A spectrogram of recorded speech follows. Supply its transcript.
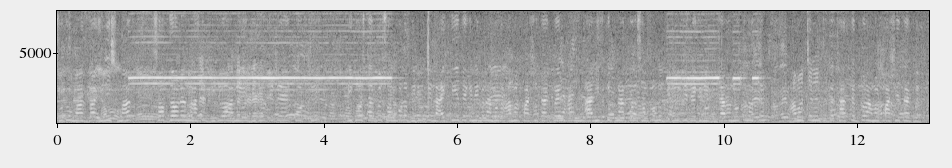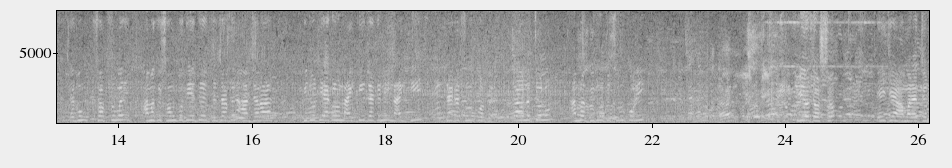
ছোটো মাছ বা ইলিশ মাছ, সব ধরনের মাছের ভিডিও আমি এই ভিডিওটিতে রিকোয়েস্ট থাকবে, সম্পূর্ণ ভিডিওটি লাইক দিয়ে দেখে নেবেন আমার আমার পাশে থাকবেন। আর স্কিপ না করে সম্পূর্ণ ভিডিওটি দেখে নেবেন। যারা নতুন আছেন, আমার চ্যানেলটিতে সাবস্ক্রাইব করে আমার পাশে থাকবেন। এবং সবসময় আমাকে সঙ্গ দিয়ে দিয়ে যাবেন। আর যারা ভিডিওটি এখনও লাইক দিয়ে দেখেনি লাইক দিয়ে দেখা শুরু করবেন তাহলে চলুন, আমরা ভিডিওটি শুরু করি। প্রিয় দর্শক, এই যে আমার একজন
